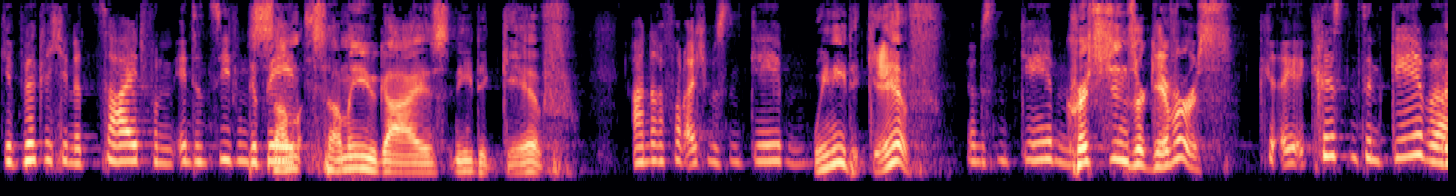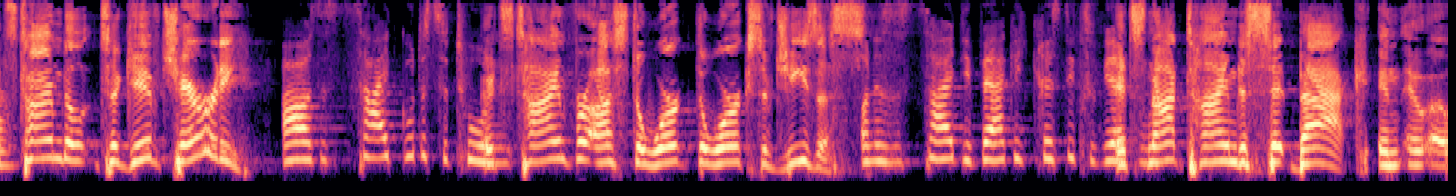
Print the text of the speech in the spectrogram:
Geh wirklich in eine Zeit von intensivem Some, Gebet. some of you guys need to give. Andere von euch müssen geben. We need to give. Wir müssen geben. Christians are givers. Äh, Christen sind Geber. It's time to, to give charity. Oh, es ist Zeit, Gutes zu tun. It's time for us to work the works of Jesus. Und es ist Zeit, die Werke Christi zu It's not time to sit back in uh,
